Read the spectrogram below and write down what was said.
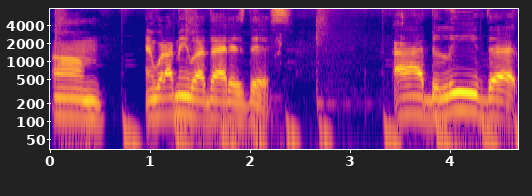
Um, and what I mean by that is this. I believe that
